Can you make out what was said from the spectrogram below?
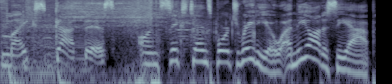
Mike's got this on 610 Sports Radio and the Audacy app.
